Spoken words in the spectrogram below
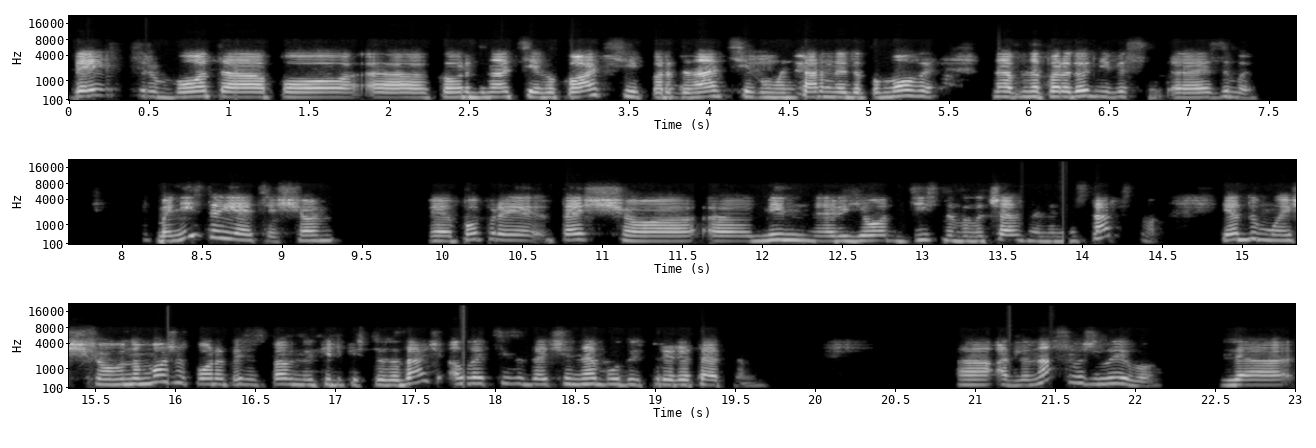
десь робота по е, координації евакуації, координації гуманітарної допомоги на, напередодні вес, е, зими. Мені здається, що попри те, що е, Мінрегіон дійсно величезне міністерство, я думаю, що воно може впоратися з певною кількістю задач, але ці задачі не будуть пріоритетними. Е, а для нас важливо, для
